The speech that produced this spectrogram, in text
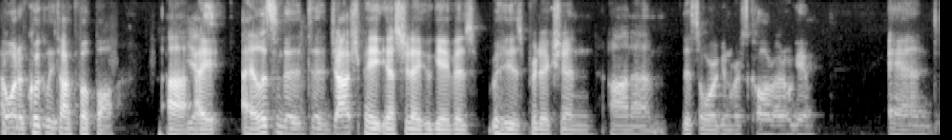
I want to quickly talk football. Uh, Yes. I I listened to, to Josh Pate yesterday, who gave his his prediction on um, this Oregon versus Colorado game, and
